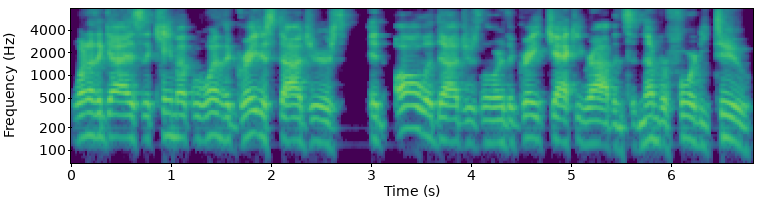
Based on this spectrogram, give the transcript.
One of the guys that came up with one of the greatest Dodgers in all the Dodgers lore, the great Jackie Robinson, number 42.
